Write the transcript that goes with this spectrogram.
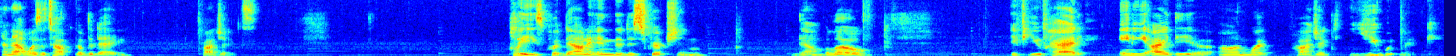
And that was the topic of the day projects. Please put down in the description down below if you've had any idea on what project you would make.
